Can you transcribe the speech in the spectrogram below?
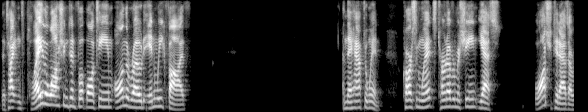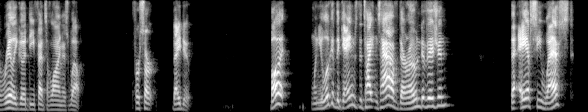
the Titans play the Washington football team on the road in week five. And they have to win. Carson Wentz, turnover machine. Yes. Washington has a really good defensive line as well. For certain. They do. But when you look at the games the Titans have, their own division, the AFC West,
